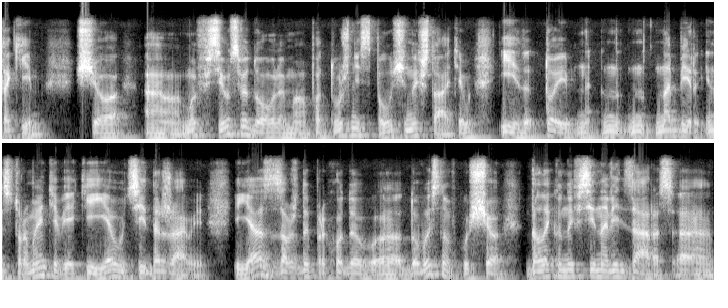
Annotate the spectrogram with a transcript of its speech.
таким, що е, ми всі усвідомлюємо потужність Сполучених Штатів і той набір інструментів, які є у цій державі. І я завжди приходив е, до висновку, що далеко не всі навіть зараз е,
